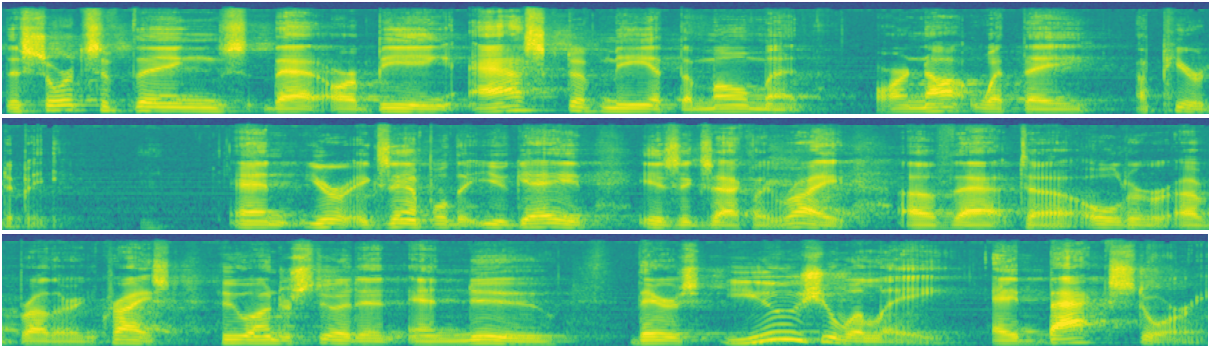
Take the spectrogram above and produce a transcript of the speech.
the sorts of things that are being asked of me at the moment are not what they appear to be. And your example that you gave is exactly right of that uh, older uh, brother in Christ who understood and, and knew there's usually a backstory,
